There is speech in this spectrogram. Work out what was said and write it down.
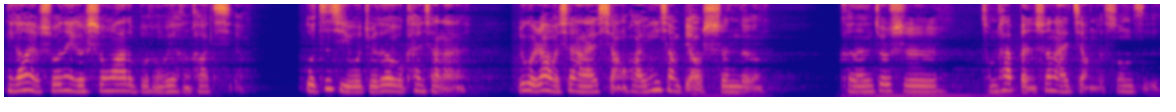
你刚刚也说那个深挖的部分，我也很好奇。我自己我觉得我看下来，如果让我现在来想的话，印象比较深的，可能就是从他本身来讲的松子，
